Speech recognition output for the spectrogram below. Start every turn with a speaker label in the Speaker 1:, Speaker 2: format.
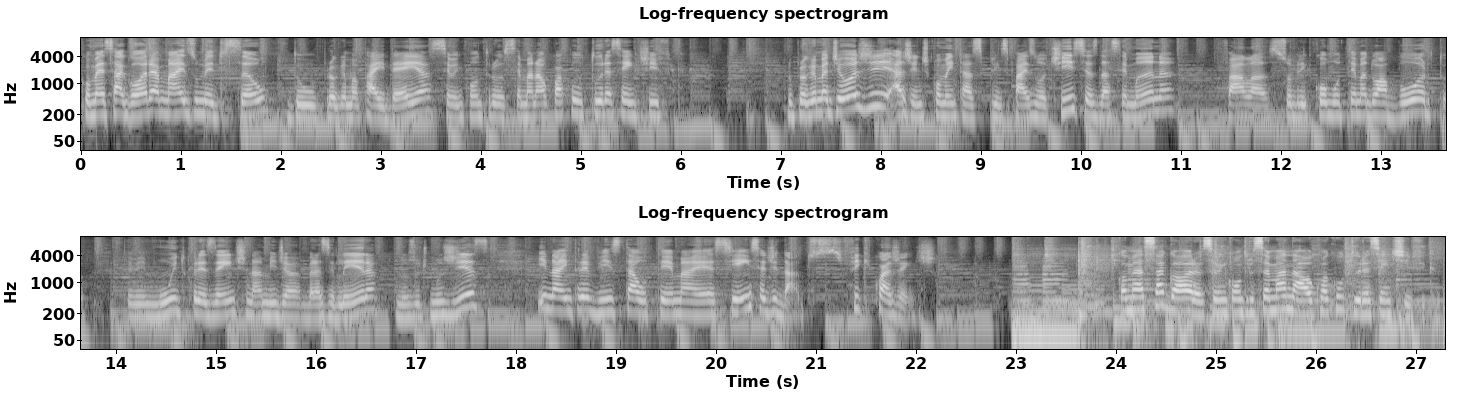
Speaker 1: Começa agora mais uma edição do programa Pai Ideia, seu encontro semanal com a cultura científica. No programa de hoje, a gente comenta as principais notícias da semana, fala sobre como o tema do aborto teve muito presente na mídia brasileira nos últimos dias e na entrevista o tema é ciência de dados. Fique com a gente.
Speaker 2: Começa agora o seu encontro semanal com a cultura científica.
